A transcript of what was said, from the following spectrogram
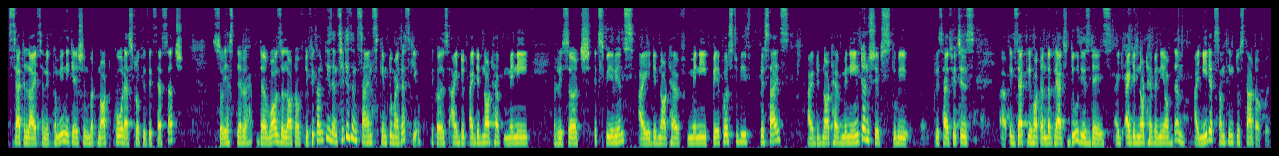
satellites and with communication, but not core astrophysics as such. So yes, there there was a lot of difficulties, and citizen science came to my rescue because I did I did not have many research experience. I did not have many papers to be precise. I did not have many internships to be precise, which is uh, exactly what undergrads do these days. I, I, did not have any of them. I needed something to start off with.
